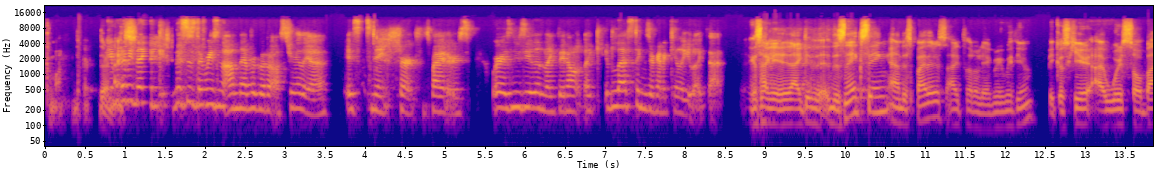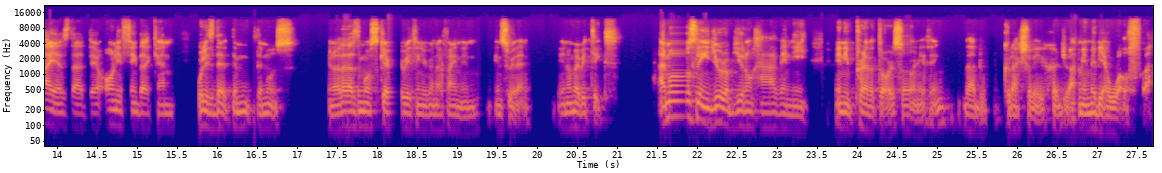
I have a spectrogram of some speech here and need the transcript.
come on they're, they're yeah, nice. but I mean, like, this is the reason I'll never go to Australia is snakes, sharks, and spiders. Whereas New Zealand, like they don't like less things are going to kill you like that. Exactly, like the, the snakes thing and the spiders. I totally agree with you because here I, we're so biased that the only thing that can well is the, the, the moose. You know that's the most scary thing you're gonna find in in Sweden. You know maybe ticks. And mostly in Europe, you don't have any any predators or anything that could actually hurt you. I mean, maybe a wolf, but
